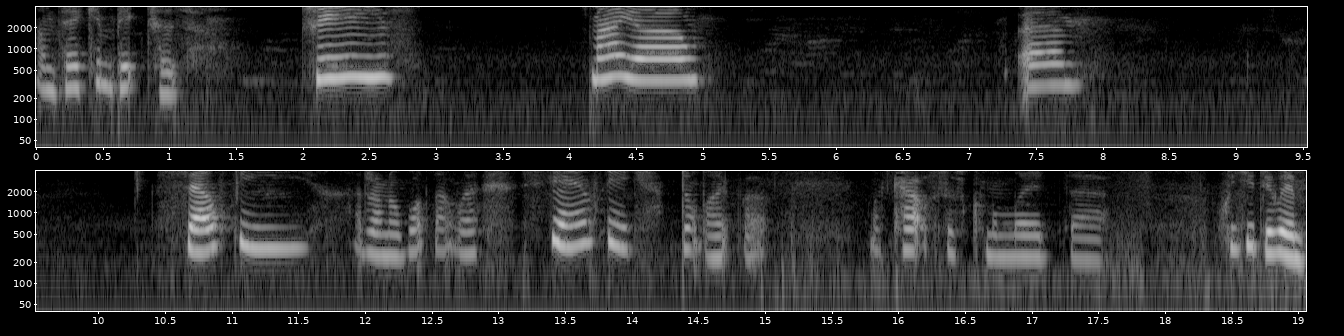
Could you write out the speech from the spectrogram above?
I'm taking pictures. Cheese! Smile! Um, selfie. I don't know what that was. Selfie. Don't like that. My cat's just come and laid there. What are you doing?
